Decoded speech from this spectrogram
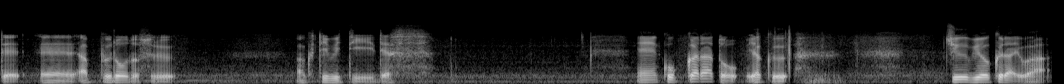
て、えー、アップロードするアクティビティです。えー、ここからあと約10秒くらいは、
